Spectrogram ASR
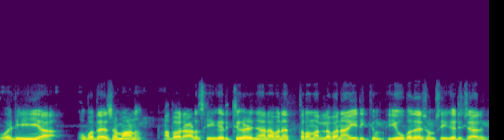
വലിയ ഉപദേശമാണ്. അതൊരാൾ സ്വീകരിച്ചു കഴിഞ്ഞാൽ അവൻ എത്ര നല്ലവനായിരിക്കും ഈ ഉപദേശം സ്വീകരിച്ചാൽ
